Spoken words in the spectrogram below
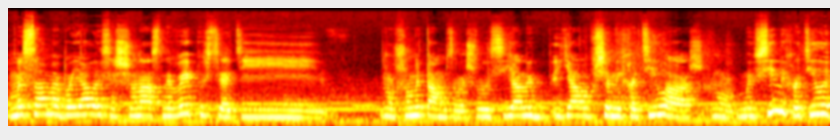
Ми саме боялися, що нас не випустять і ну, що ми там залишилися. Я не я взагалі не хотіла, ну, ми всі не хотіли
